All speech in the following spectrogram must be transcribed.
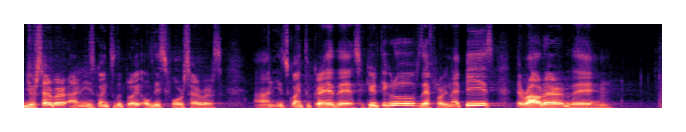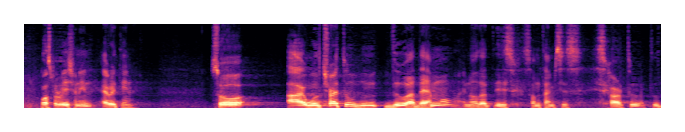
your server, and it's going to deploy all these four servers. And it's going to create the security groups, the floating IPs, the router, the post-provisioning, everything. So I will try to do a demo. I know that this sometimes is, is hard to, to,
